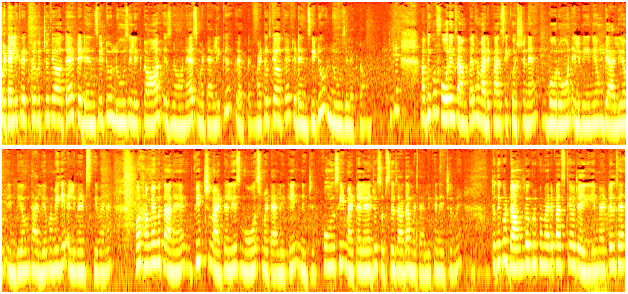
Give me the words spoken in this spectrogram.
मेटेलिक करेक्टर बच्चों क्या होता है? Tendency to lose electron is known as metallic character metals क्या होते हैं? टेंडेंसी टू लूज इलेक्ट्रॉन ठीक है? अब देखो फॉर एग्जांपल हमारे पास ये क्वेश्चन है। Boron aluminium gallium indium thallium हमें ये एलिमेंट्स गिवन है। और हमें बताना है which metal is most metallic in nature कौन सी मेटल है जो सबसे ज़्यादा मेटेलिक है नेचर में? तो देखो डाउन द ग्रुप हमारे पास क्या हो जाएगी? ये मेटल्स है,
